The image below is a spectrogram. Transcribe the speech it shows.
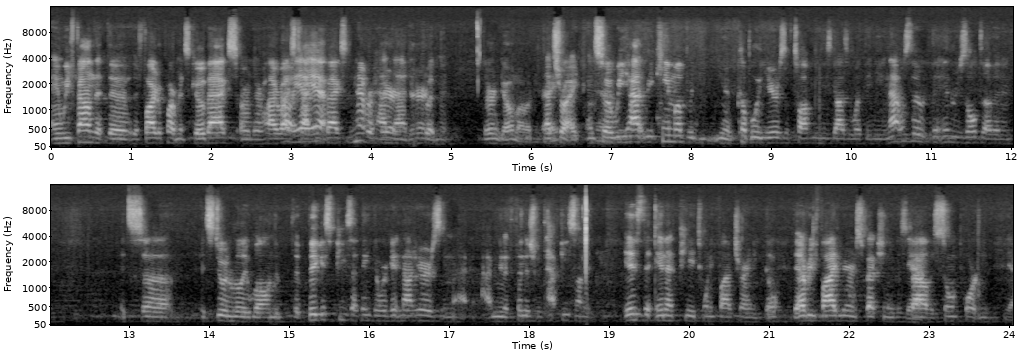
and we found that the the fire department's go bags or their high-rise Oh, yeah, yeah. bags never had They're- that they're- equipment. They're in go mode. That's right. And so we had we came up with you know a couple of years of talking to these guys of what they need, and that was the, the end result of it. And it's uh, it's doing really well. And the, the biggest piece I think that we're getting out here is, and I, I'm going to finish with that piece on it, is the NFPA 25 training. The, the every five year inspection of this Yeah. valve is so important. Yeah.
